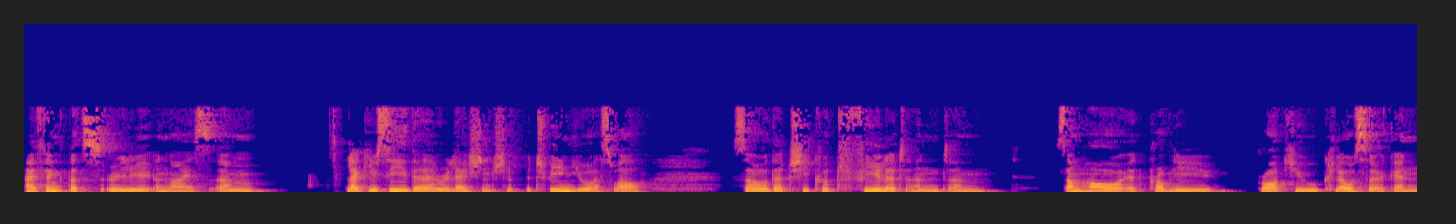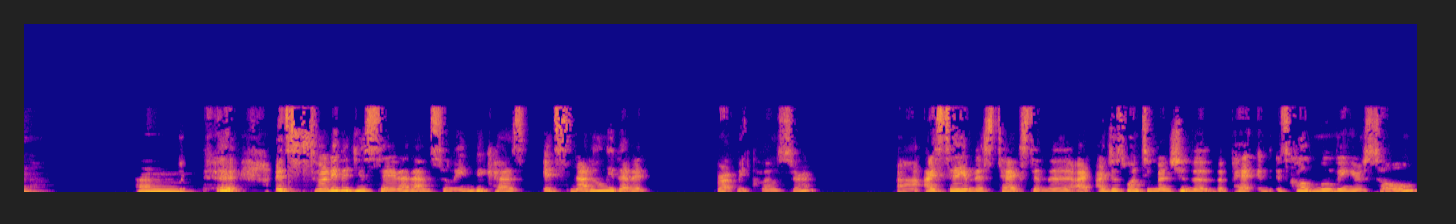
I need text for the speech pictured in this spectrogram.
i think that's really a nice um, like you see the relationship between you as well so that she could feel it and um, somehow it probably brought you closer again um, it's funny that you say that, Anne Celine, because it's not only that it brought me closer, uh, I say in this text, and I, I, just want to mention the the pet. It's called "Moving Your Soul."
